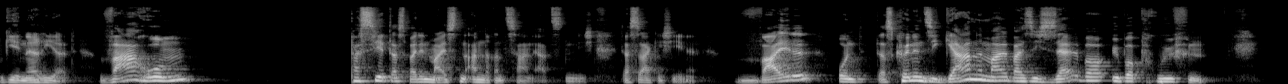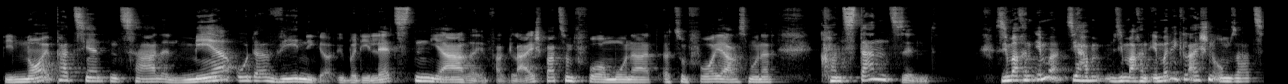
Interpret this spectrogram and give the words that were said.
generiert. Warum passiert das bei den meisten anderen Zahnärzten nicht? Das sage ich Ihnen. Weil, und das können Sie gerne mal bei sich selber überprüfen, die Neupatientenzahlen mehr oder weniger über die letzten Jahre im vergleichbar zum Vormonat, äh, zum Vorjahresmonat konstant sind. Sie machen immer, sie haben, sie machen immer den gleichen Umsatz,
